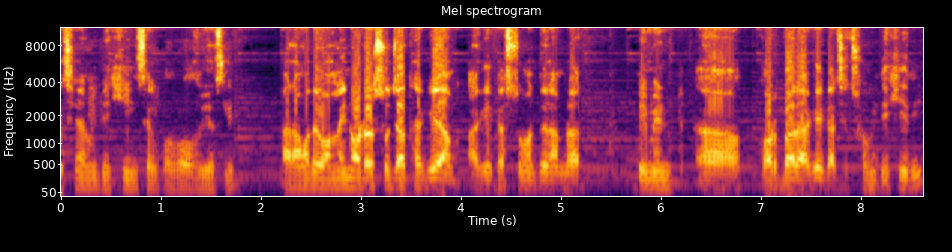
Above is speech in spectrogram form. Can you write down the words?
আছে আমি দেখেই সেল করব অবভিয়াসলি আর আমাদের অনলাইন অর্ডারসও যা থাকে আগে কাস্টমারদের আমরা পেমেন্ট করবার আগে গাছের ছবি দেখিয়ে দিই।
